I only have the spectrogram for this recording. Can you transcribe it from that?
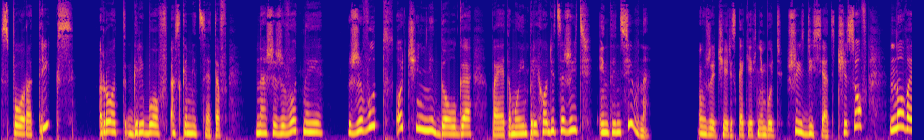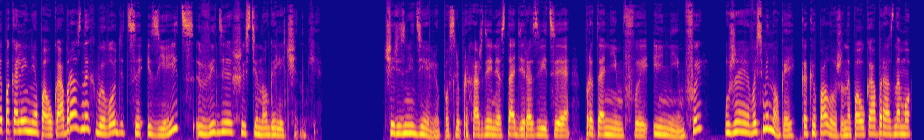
Спора Трикс, род грибов аскомицетов, наши животные живут очень недолго, поэтому им приходится жить интенсивно. Уже через каких-нибудь 60 часов новое поколение паукообразных выводится из яиц в виде шестиногой личинки. Через неделю после прохождения стадии развития протонимфы и нимфы, уже восьминогой, как и положено паукообразному,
